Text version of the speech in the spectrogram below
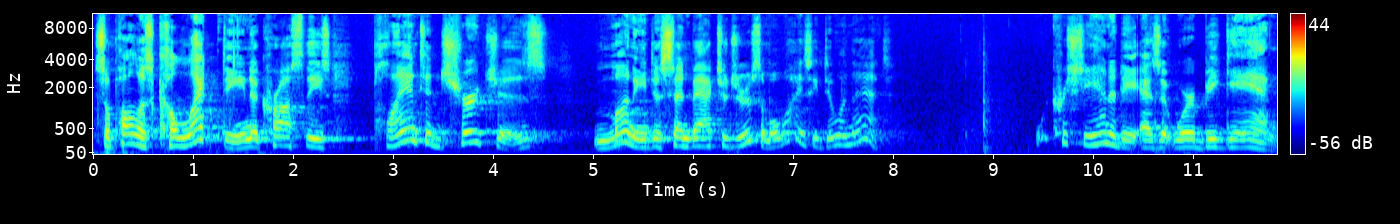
So Paul is collecting across these planted churches money to send back to Jerusalem. Well, why is he doing that? Christianity, as it were, began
